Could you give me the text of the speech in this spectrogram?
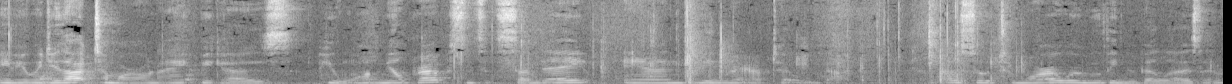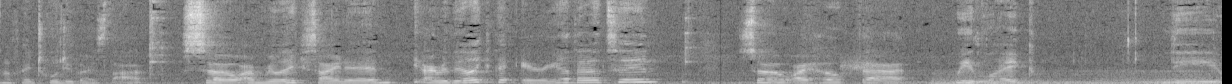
Maybe we do that tomorrow night because he won't have meal prep since it's Sunday and maybe my appetite will be back. Also, tomorrow we're moving villas. I don't know if I told you guys that. So I'm really excited. I really like the area that it's in. So I hope that we like the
